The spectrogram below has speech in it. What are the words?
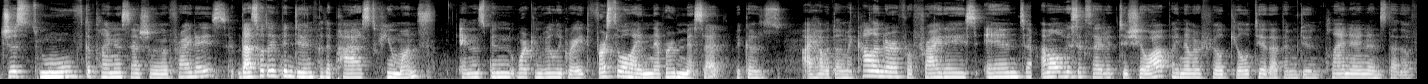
just move the planning session on Fridays. That's what I've been doing for the past few months, and it's been working really great. First of all, I never miss it because I have it on my calendar for Fridays, and uh, I'm always excited to show up. I never feel guilty that I'm doing planning instead of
